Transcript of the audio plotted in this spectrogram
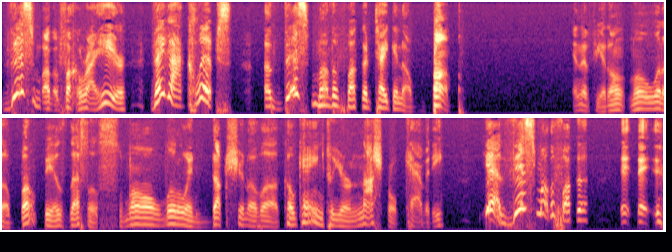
this motherfucker right here, they got clips of this motherfucker taking a bump. And if you don't know what a bump is, that's a small little induction of uh, cocaine to your nostril cavity. Yeah, this motherfucker, it, it,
